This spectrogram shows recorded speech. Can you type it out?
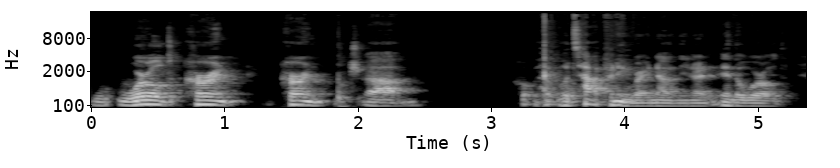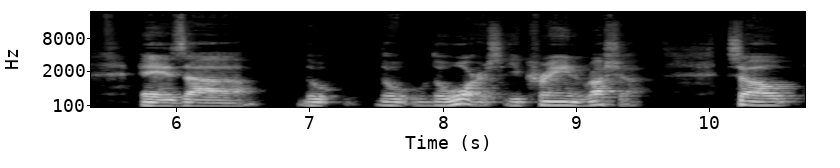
world current current um, what's happening right now in the United, in the world is uh, the, the the wars, Ukraine Russia. So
